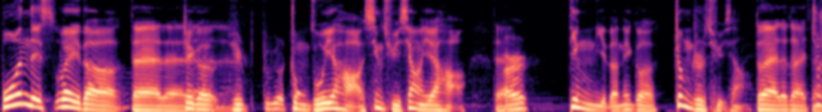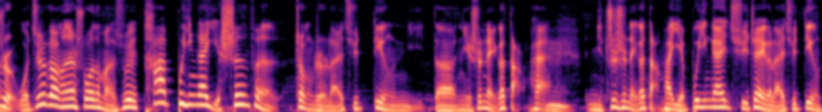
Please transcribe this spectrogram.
born this way 的对对这个，对比比如种族也好，性取向也好，对。而定你的那个政治取向。对对对，就是我就是刚才说的嘛，所以他不应该以身份政治来去定你的你是哪个党派，嗯，你支持哪个党派，也不应该去这个来去定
